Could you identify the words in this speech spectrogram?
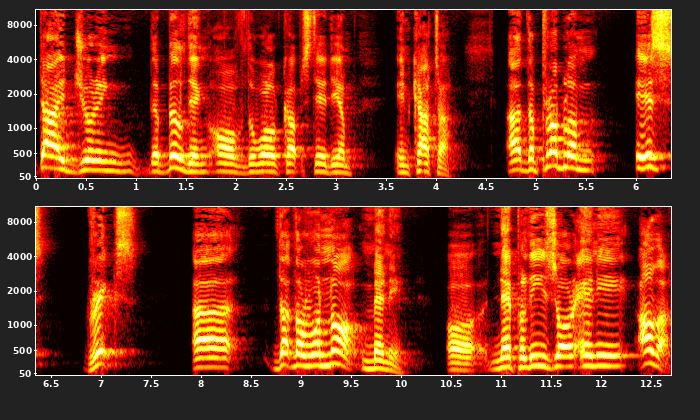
died during the building of the World Cup stadium in Qatar. Uh, the problem is, Rix, uh, that there were not many uh, Nepalese or any other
